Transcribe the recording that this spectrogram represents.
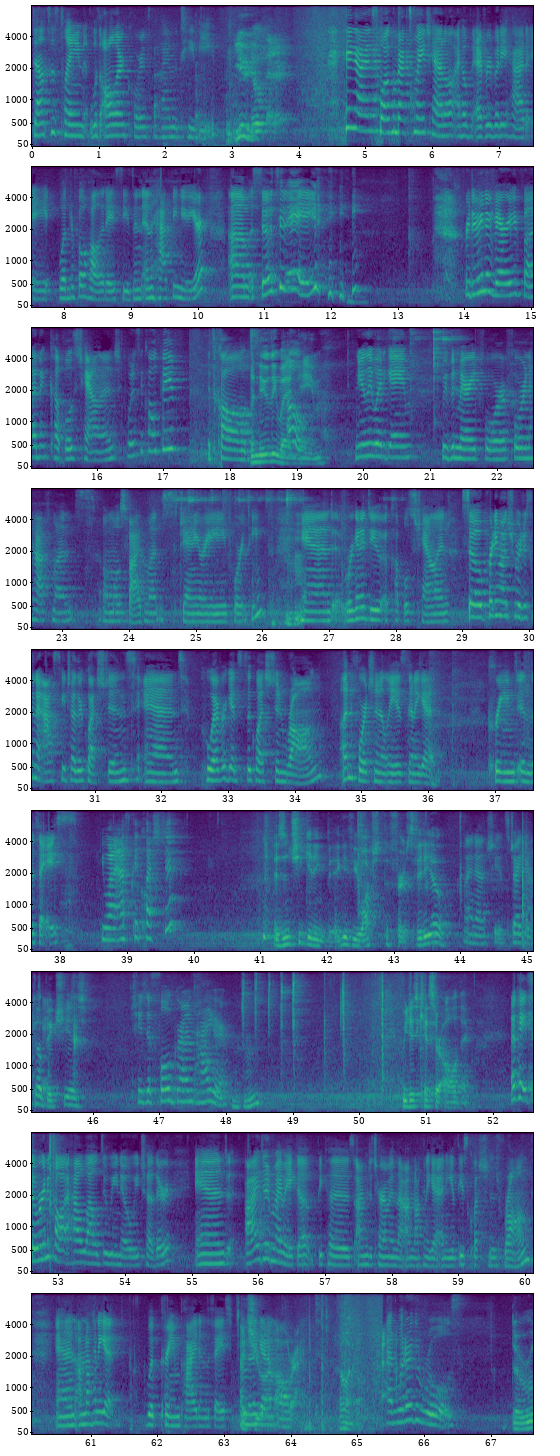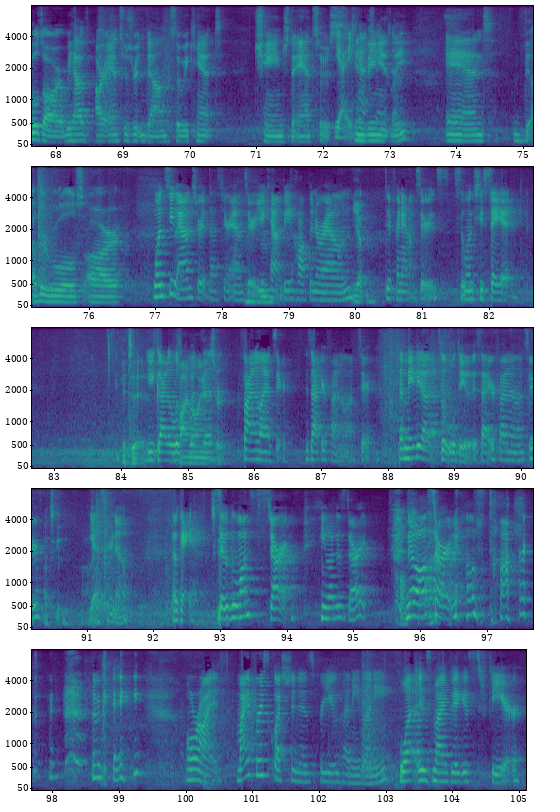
Dallas is playing with all our cords behind the TV. You know better. Hey guys, welcome back to my channel. I hope everybody had a wonderful holiday season and a happy new year. Um, so today, we're doing a very fun couples challenge. What is it called, babe? It's called... The newlywed Oh. game. Newlywed Game. We've been married for four and a half months, almost five months, January 14th. Mm-hmm. And we're gonna do a couples challenge. So pretty much we're just gonna ask each other questions and whoever gets the question wrong, unfortunately, is gonna get creamed in the face. You wanna ask a question? Isn't she getting big? If you watched the first video, I know, she's gigantic. look gigantic. how big she is. She's a full grown tiger. Mm-hmm. We just kiss her all day. Okay, so we're gonna call it How Well Do We Know Each Other? And I did my makeup because I'm determined that I'm not gonna get any of these questions wrong. And I'm not gonna get whipped cream pied in the face. I'm Yes, gonna get are. them all right. Oh no. And what are the rules? The rules are we have our answers written down, so we can't change the answers Yeah, you can't change conveniently. And the other rules are Once you answer it, that's your answer. Mm-hmm. You can't be hopping around yep, different answers. So once you say it, it's it. you gotta live final with the answer. final answer. Is that your final answer? Then maybe that's what we'll do. Is that your final answer? That's good. Yes or no? Okay, so who wants to start? You want to start? I'll no, I'll start. start. I'll start. okay. All right. My first question is for you, honey bunny. What is my biggest fear?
